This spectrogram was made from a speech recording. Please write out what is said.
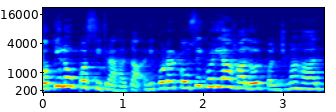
વકીલો ઉપસ્થિત રહ્યા હતા. રિપોર્ટર કૌશિક વરિયા, હાલોલ પંચમહાલ.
